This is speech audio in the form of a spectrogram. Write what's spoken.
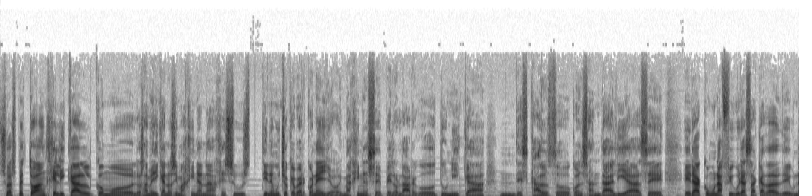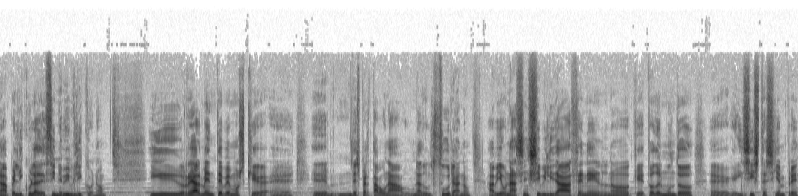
Su aspecto angelical, como los americanos imaginan a Jesús, tiene mucho que ver con ello. Imagínense pelo largo, túnica, descalzo, con sandalias. Eh, era como una figura sacada de una película de cine bíblico, ¿no? y realmente vemos que eh, eh, despertaba una, una, dulzura, ¿no? Había una sensibilidad en él, ¿no? Que todo el mundo insiste siempre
